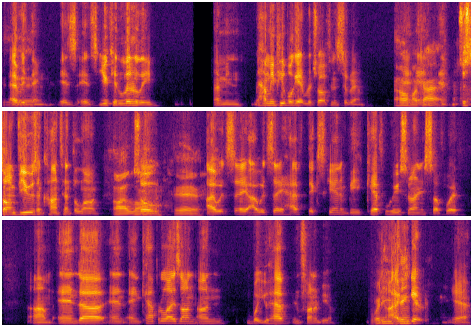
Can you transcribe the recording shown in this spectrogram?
Yeah. everything is it's you can literally. I mean, how many people get rich off Instagram? Oh my And- god! and just on views and content alone. All so- yeah. I would say I would say have thick skin and be careful who you surround yourself with, um, and uh, and and capitalize on on what you have in front of you. What do you I think? can get yeah.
